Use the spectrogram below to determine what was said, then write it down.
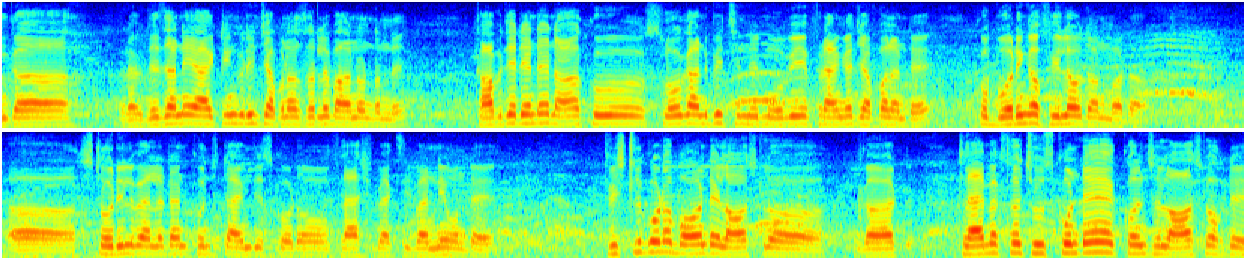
ఇంకా రవితేజ్ అనే యాక్టింగ్ గురించి చెప్పనవసరం బాగానే ఉంటుంది. కాకపోతే ఏంటంటే నాకు స్లోగా అనిపించింది మూవీ ఫ్రాంక్గా చెప్పాలంటే. ఒక బోరింగ్గా ఫీల్ అవుతుంది అనమాట స్టోరీలు వెళ్ళడానికి కొంచెం టైం తీసుకోవడం ఫ్లాష్ బ్యాక్స్ ఇవన్నీ ఉంటాయి. ట్విస్ట్లు కూడా బాగుంటాయి లాస్ట్లో. క్లైమాక్స్లో చూసుకుంటే కొంచెం లాస్ట్లో ఒకటి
